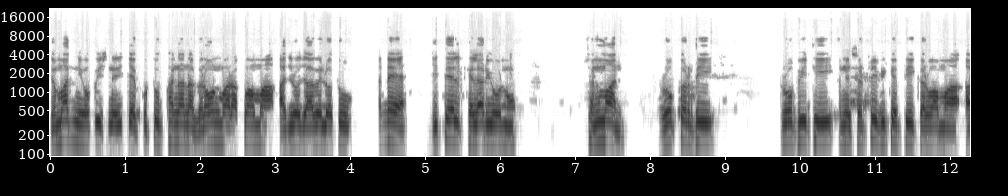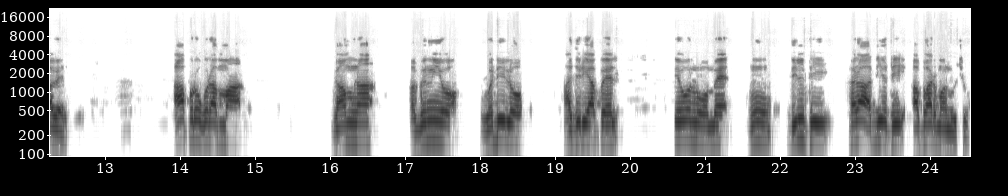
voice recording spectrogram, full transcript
જમાતની ઓફિસની નીચે કુતુબખાનાના ગ્રાઉન્ડમાં રાખવામાં આજરોજ આવેલું હતું અને જીતેલ ખેલાડીઓનું સન્માન રોકડથી ટ્રોફીથી અને સર્ટિફિકેટથી કરવામાં આવેલ. આ પ્રોગ્રામમાં ગામના અગ્રણીઓ, વડીલો હાજરી આપેલ. તેઓનું અમે હું દિલથી, ખરા હૃદયથી આભાર માનું છું.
